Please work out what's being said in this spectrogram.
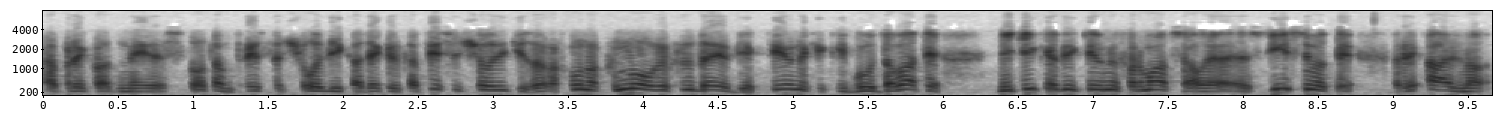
наприклад, не 100 там 300 чоловік, а декілька тисяч чоловік і за рахунок нових людей об'єктивних, які будуть давати не тільки об'єктивну інформацію, але здійснювати реально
